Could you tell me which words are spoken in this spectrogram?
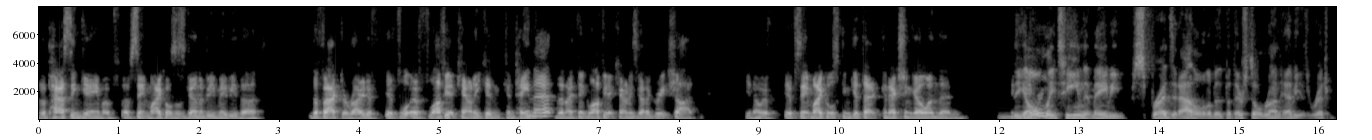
the passing game of of St. Michael's is going to be maybe the the factor, right? If if if Lafayette County can contain that, then I think Lafayette County's got a great shot. You know, if if St. Michael's can get that connection going, then the only team that maybe spreads it out a little bit, but they're still run heavy is Richmond.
